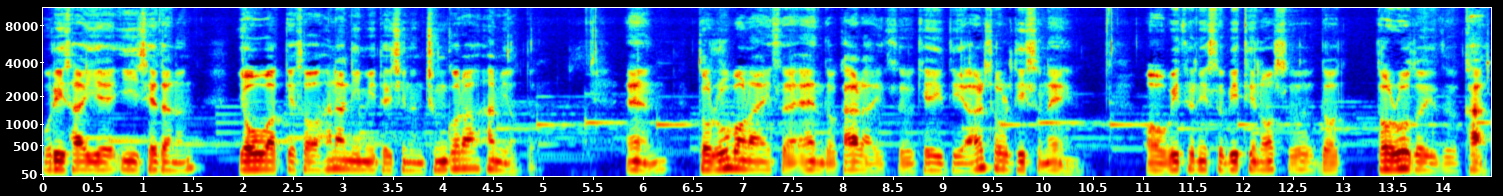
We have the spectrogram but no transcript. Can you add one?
우리 사이에 이 제단은 여호와께서 하나님이 되시는 증거라 함이었더라. And the Reubenites and the Gadites gave the altar this name, a witness between us, the, the Lord is God.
